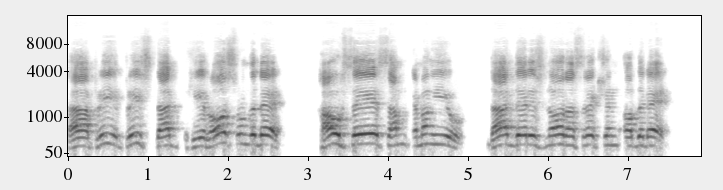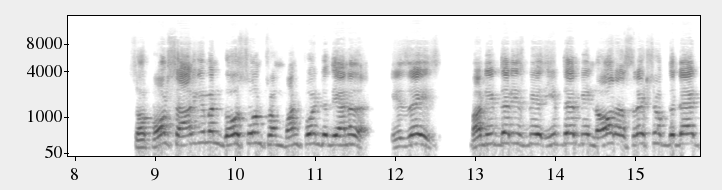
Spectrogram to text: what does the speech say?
uh, pre preached that he rose from the dead, How say some among you that there is no resurrection of the dead? So Paul's argument goes on from one point to the another. He says, but if there is be, if there be no resurrection of the dead,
